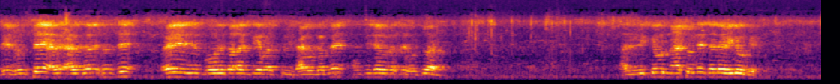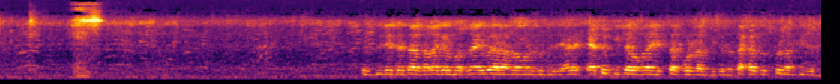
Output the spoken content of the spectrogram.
সে শুনছে আরেকজনে শুনছে ওই যে বউরে তালাক দিয়ে এবার তুমি থাকো কেমনে? মুক্তি সাহেবের কাছে হতো আর যদি কেউ না শুনে, তাহলে হইলেও কে তো দুই একটা তার তালাকের মশলা এবার মনে এত কিতাব আমরা ইফতার পড়লাম কি জন্য টাকা চুজ করলাম কি জন্য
